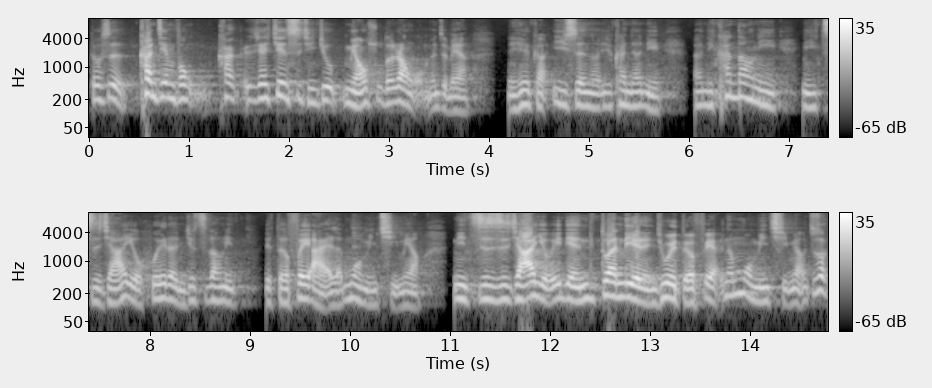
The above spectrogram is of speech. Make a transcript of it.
都是看见风，看一件事情就描述的让我们怎么样？你去看医生呢，就看见你啊，你看到你你指甲有灰了，你就知道你得肺癌了，莫名其妙。你指指甲有一点断裂了，你就会得肺癌，那莫名其妙。就是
